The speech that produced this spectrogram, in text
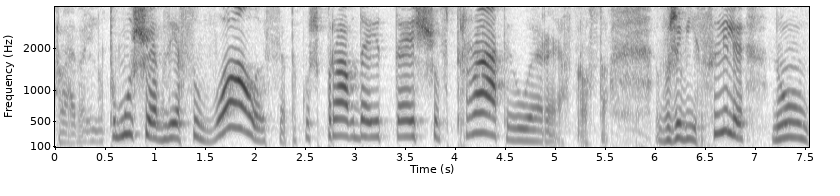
правильно. Тому що, як з'ясувалося, також правда і те, що втрати у РФ просто в живій силі, ну.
